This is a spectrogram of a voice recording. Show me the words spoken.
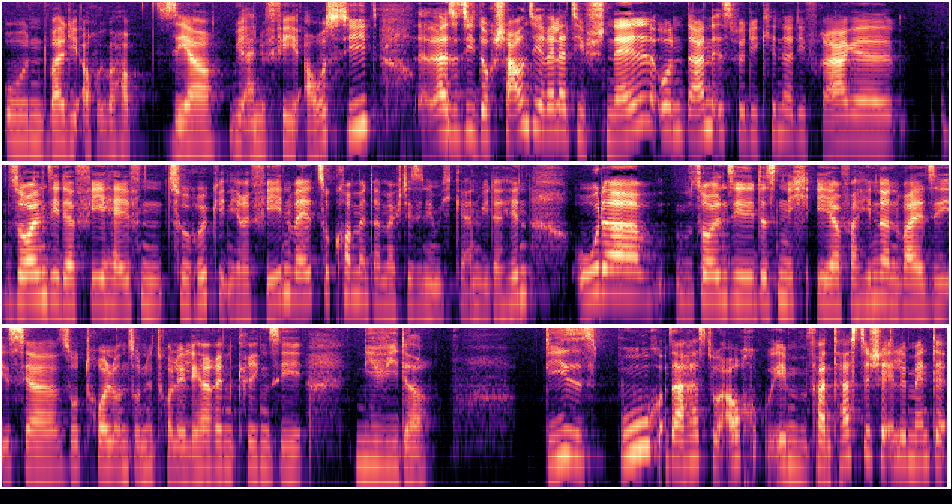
und weil die auch überhaupt sehr wie eine Fee aussieht. Also sie durchschauen sie relativ schnell und dann ist für die Kinder die Frage, sollen sie der Fee helfen, zurück in ihre Feenwelt zu kommen? Da möchte sie nämlich gern wieder hin. Oder sollen sie das nicht eher verhindern, weil sie ist ja so toll und so eine tolle Lehrerin kriegen sie nie wieder. Dieses Buch, da hast du auch eben fantastische Elemente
